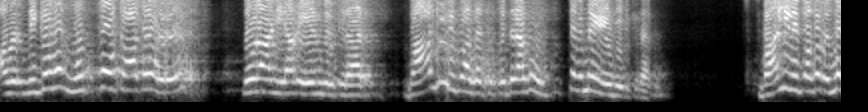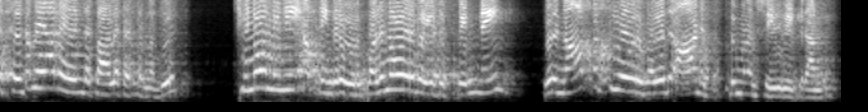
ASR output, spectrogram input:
அவர் மிகவும் முற்போக்காக ஒரு போராளியாக இருந்திருக்கிறார் பாலிய விவாதத்துக்கு எதிராக ஒரு புத்தகமே எழுதியிருக்கிறார். பாலியலுக்காக ரொம்ப பெருமையாக இருந்த காலகட்டம் அது. சினோமினி அப்படிங்கிற ஒரு பதினோரு வயது பெண்ணை ஒரு நாற்பத்தி ஓரு வயது ஆணுக்கு திருமணம் செய்து வைக்கிறாங்க.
